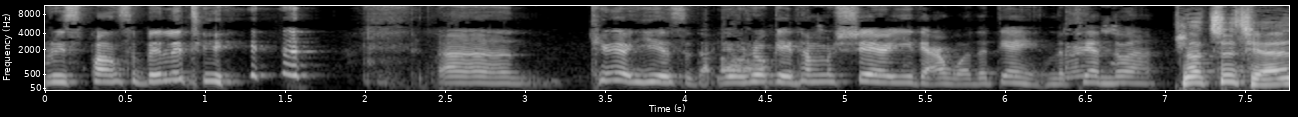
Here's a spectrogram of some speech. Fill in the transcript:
responsibility，嗯，挺有意思的。有时候给他们 share 一点我的电影的片段。那之前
